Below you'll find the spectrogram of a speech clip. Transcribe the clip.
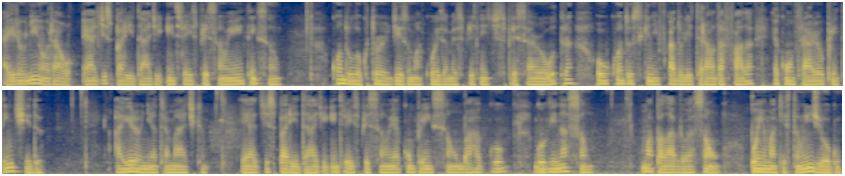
A ironia oral é a disparidade entre a expressão e a intenção quando o locutor diz uma coisa, mas pretende expressar outra, ou quando o significado literal da fala é contrário ao pretendido. A ironia dramática é a disparidade entre a expressão e a compreensão barra cognação. Uma palavra ou ação põe uma questão em jogo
